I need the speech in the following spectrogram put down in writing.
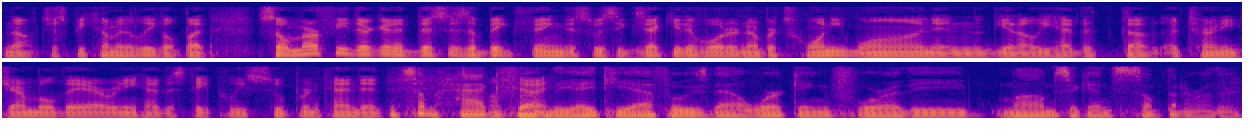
no, just becoming illegal. But so Murphy, they're gonna. This is a big thing. This was Executive Order number twenty-one, and you know he had the, the Attorney General there, and he had the State Police Superintendent. It's some hack Okay. from the ATF who's now working for the Moms Against something or other.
